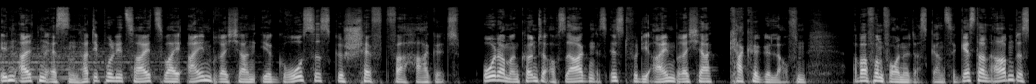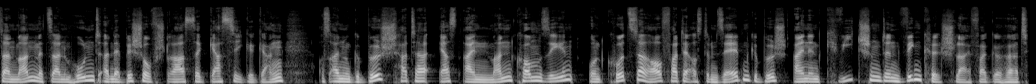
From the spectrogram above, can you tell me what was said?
In Altenessen hat die Polizei zwei Einbrechern ihr großes Geschäft verhagelt. Oder man könnte auch sagen, es ist für die Einbrecher Kacke gelaufen. Aber von vorne das Ganze. Gestern Abend ist ein Mann mit seinem Hund an der Bischofstraße Gassi gegangen. Aus einem Gebüsch hat er erst einen Mann kommen sehen und kurz darauf hat er aus demselben Gebüsch einen quietschenden Winkelschleifer gehört.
